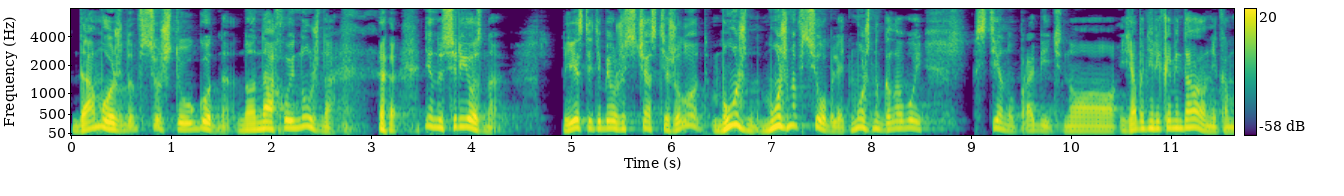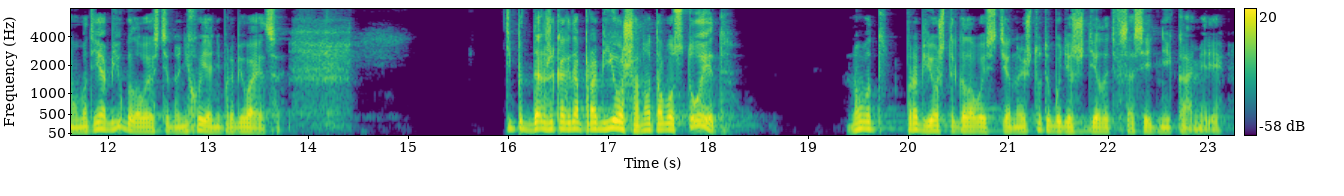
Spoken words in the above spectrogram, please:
Да, можно, все что угодно, но нахуй нужно? Не, ну серьезно. Если тебе уже сейчас тяжело, можно, можно все, блядь, можно головой стену пробить, но я бы не рекомендовал никому. Вот я бью головой стену, нихуя не пробивается. Типа даже когда пробьешь, оно того стоит. Ну вот пробьешь ты головой стену, и что ты будешь делать в соседней камере –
